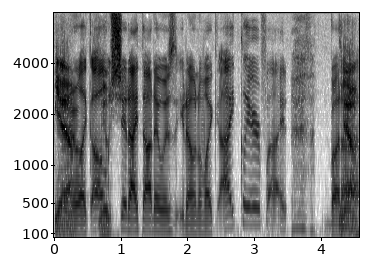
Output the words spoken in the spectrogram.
Yeah, and they're like, oh shit, I thought it was, you know, and I'm like, I clarified, but Yeah. uh,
